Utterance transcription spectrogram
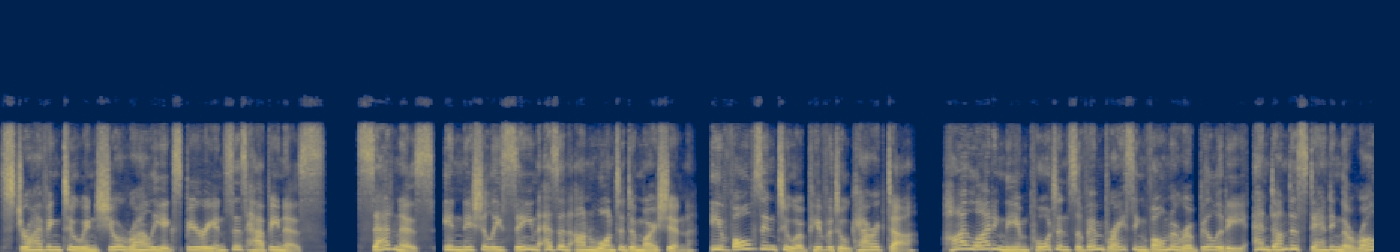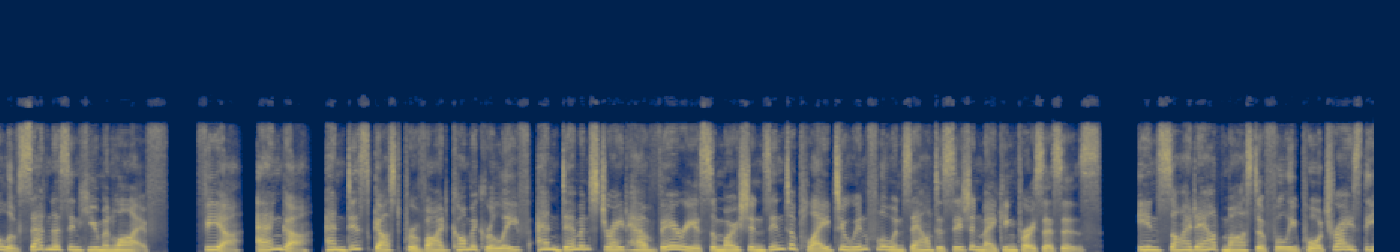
striving to ensure Riley experiences happiness. Sadness, initially seen as an unwanted emotion, evolves into a pivotal character, highlighting the importance of embracing vulnerability and understanding the role of sadness in human life. Fear, anger, and disgust provide comic relief and demonstrate how various emotions interplay to influence our decision making processes. Inside Out masterfully portrays the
